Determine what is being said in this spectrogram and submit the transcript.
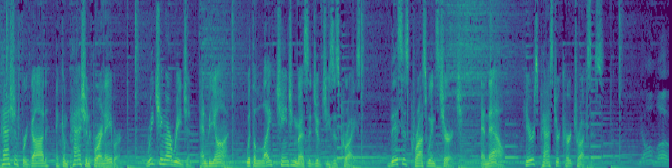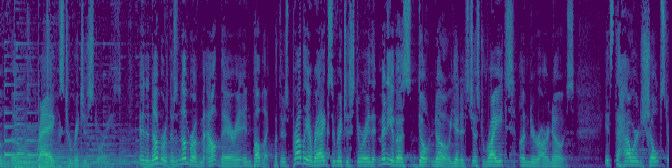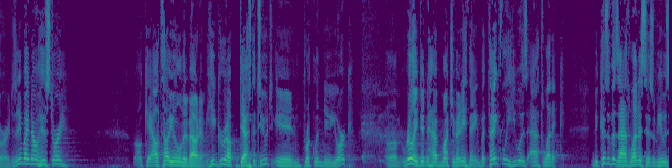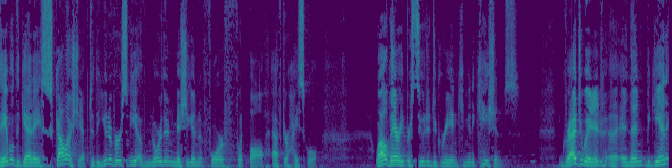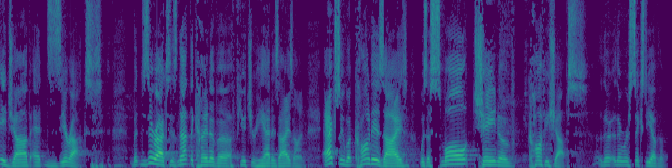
passion for God and compassion for our neighbor, reaching our region and beyond with the life changing message of Jesus Christ. This is Crosswinds Church. And now, here's Pastor Kurt Truxas. We all love the rags to riches stories. And a number, there's a number of them out there in public, but there's probably a rags to riches story that many of us don't know, yet it's just right under our nose. It's the Howard Schultz story. Does anybody know his story? Okay, I'll tell you a little bit about him. He grew up destitute in Brooklyn, New York. Um, really didn't have much of anything, but thankfully he was athletic. Because of his athleticism, he was able to get a scholarship to the University of Northern Michigan for football after high school. While there, he pursued a degree in communications. Graduated uh, and then began a job at Xerox. But Xerox is not the kind of a, a future he had his eyes on. Actually, what caught his eyes was a small chain of coffee shops. There, there were 60 of them.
